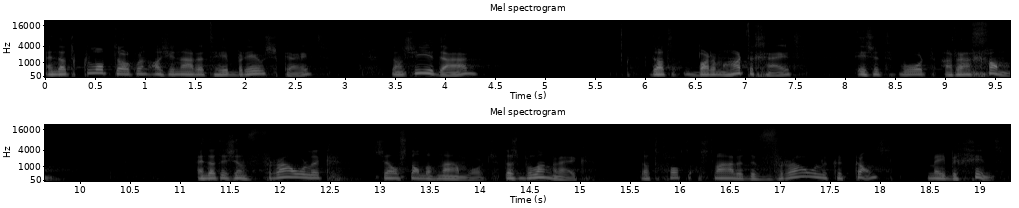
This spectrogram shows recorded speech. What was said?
En dat klopt ook, want als je naar het Hebreeuws kijkt, dan zie je daar dat barmhartigheid is het woord ragam. En dat is een vrouwelijk zelfstandig naamwoord. Dat is belangrijk. Dat God als het ware de vrouwelijke kant mee begint.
